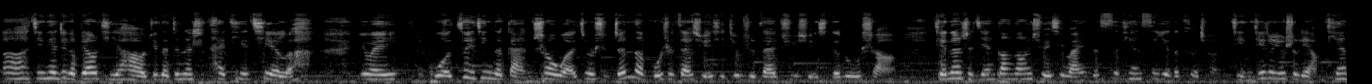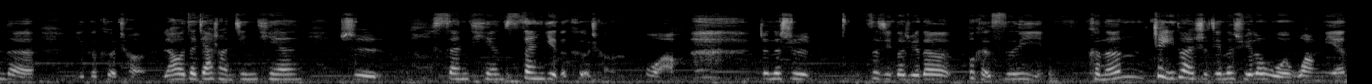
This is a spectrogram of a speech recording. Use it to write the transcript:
啊，今天这个标题哈，我觉得真的是太贴切了，因为。我最近的感受啊，就是真的不是在学习，就是在去学习的路上。前段时间刚刚学习完一个四天四夜的课程，紧接着又是两天的一个课程，然后再加上今天是三天三夜的课程，哇，真的是自己都觉得不可思议。可能这一段时间都学了我往年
